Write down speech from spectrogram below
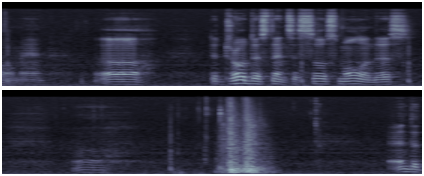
Oh man. Uh, the draw distance is so small in this. Uh, and the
